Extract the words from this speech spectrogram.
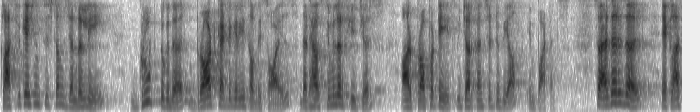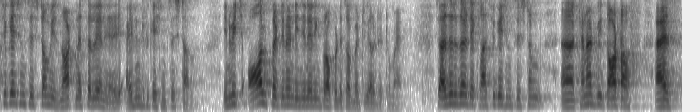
Classification systems generally group together broad categories of the soils that have similar features or properties which are considered to be of importance. So, as a result a classification system is not necessarily an identification system in which all pertinent engineering properties of material are determined. So, as a result a classification system uh, cannot be thought of as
